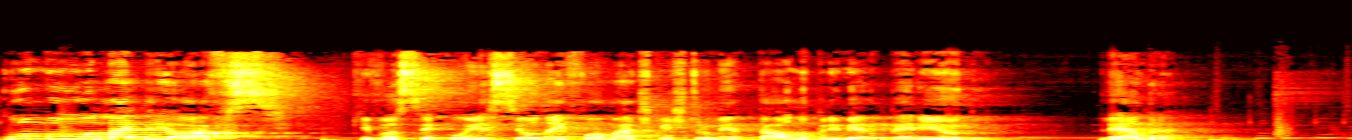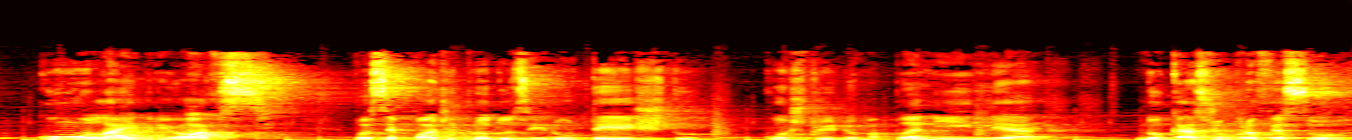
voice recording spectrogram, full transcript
como o LibreOffice, que você conheceu na informática instrumental no primeiro período. Lembra? Com o LibreOffice, você pode produzir um texto, construir uma planilha. No caso de um professor,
